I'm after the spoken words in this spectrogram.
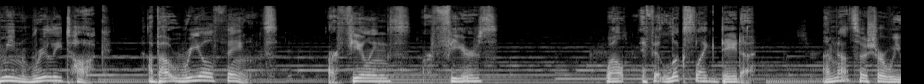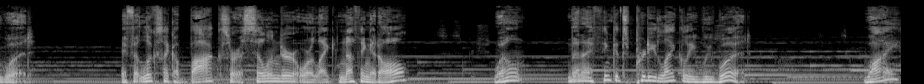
mean, really talk about real things, our feelings, our fears. Well, if it looks like data, I'm not so sure we would. If it looks like a box or a cylinder or like nothing at all, well, then I think it's pretty likely we would. Why?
